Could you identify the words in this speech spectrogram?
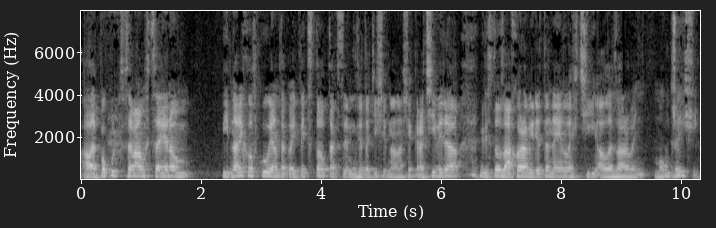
ale pokud se vám chce jenom jít na rychlovku, jenom takový pit stop, tak si můžete těšit na naše kratší videa, kdy z toho záchora vyjdete nejen lehčí, ale zároveň moudřejší.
